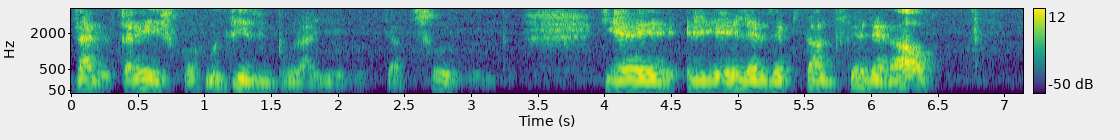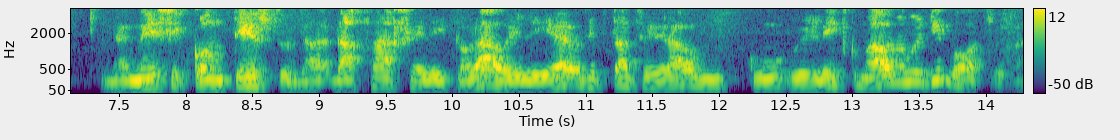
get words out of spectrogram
03, como dizem por aí, que absurdo, que é, ele é deputado federal, né, nesse contexto da, da farsa eleitoral, ele é o deputado federal com, eleito com o maior número de votos. Né?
